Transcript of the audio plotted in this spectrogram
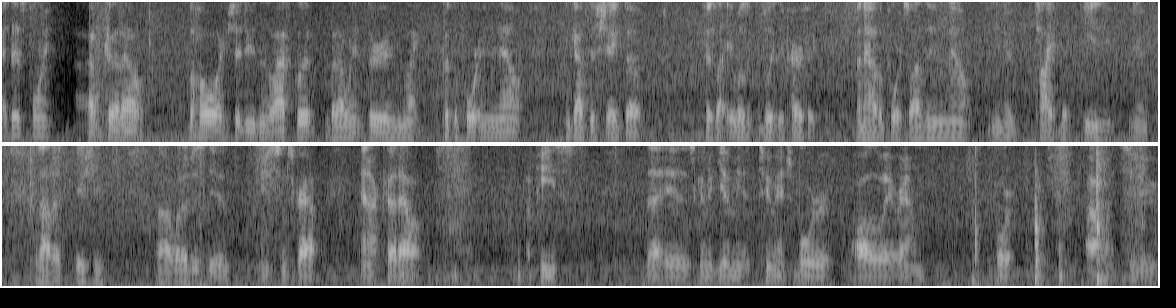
At this point I've cut out the hole like I showed you in the last clip but I went through and like put the port in and out and got this shaped up because it wasn't completely perfect but now the port slides in and out you know tight but easy you know without an issue. Uh, what I just did used some scrap and I cut out a piece that is going to give me a two inch border all the way around the port. I went to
